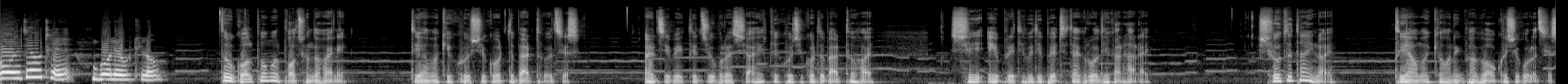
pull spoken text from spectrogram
গর্জে উঠে বলে উঠল, তোর গল্প আমার পছন্দ হয়নি। তুই আমাকে খুশি করতে ব্যর্থ হয়েছিস। আর যে ব্যক্তি যুবরাজ শাহেরকে খুশি করতে ব্যর্থ হয়, সে এই পৃথিবীতে বেঁচে থাকার অধিকার হারায়। শুধু তাই নয়, তুই আমাকে অনেকভাবে অখুশি করেছিস।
